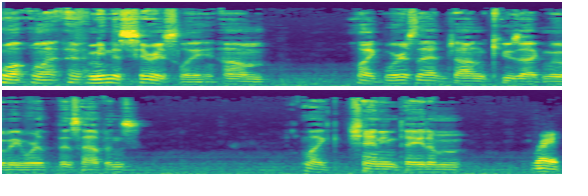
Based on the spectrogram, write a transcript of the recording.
Well, well, I, I mean this seriously. Um, like, where's that John Cusack movie where this happens? Like Channing Tatum, right.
